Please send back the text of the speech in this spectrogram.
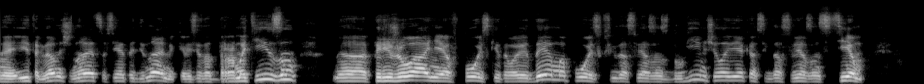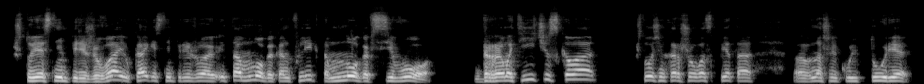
и тогда начинается вся эта динамика, весь этот драматизм, переживания в поиске этого Эдема, поиск всегда связан с другим человеком, всегда связан с тем, что я с ним переживаю, как я с ним переживаю, и там много конфликта, много всего драматического, что очень хорошо воспето в нашей культуре.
